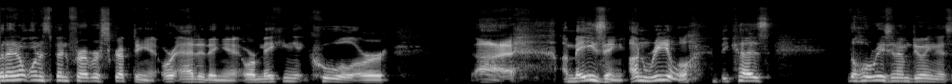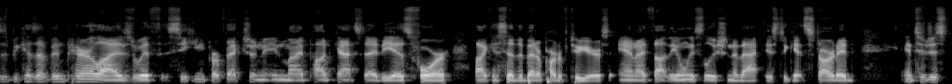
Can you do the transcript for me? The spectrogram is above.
but I don't want to spend forever scripting it or editing it or making it cool or uh, amazing, unreal, because the whole reason I'm doing this is because I've been paralyzed with seeking perfection in my podcast ideas for, like I said, the better part of two years. And I thought the only solution to that is to get started and to just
